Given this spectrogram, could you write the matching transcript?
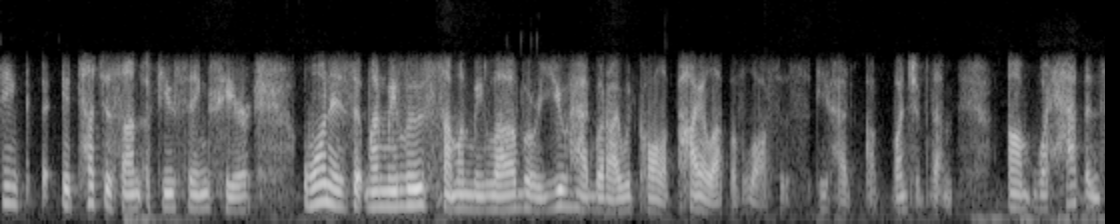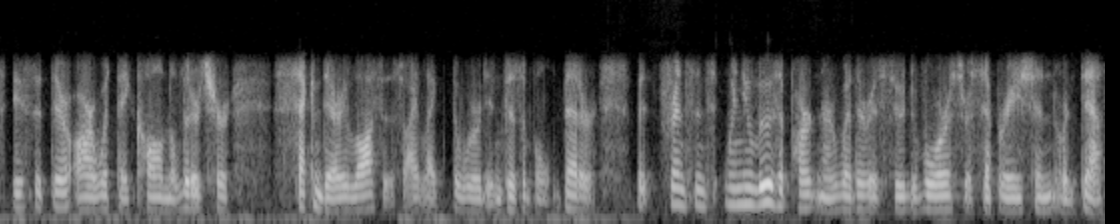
think it touches on a few things here. One is that when we lose someone we love, or you had what I would call a pileup of losses, you had a bunch of them. Um, what happens is that there are what they call in the literature secondary losses. I like the word invisible better. But for instance, when you lose a partner, whether it's through divorce or separation or death,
